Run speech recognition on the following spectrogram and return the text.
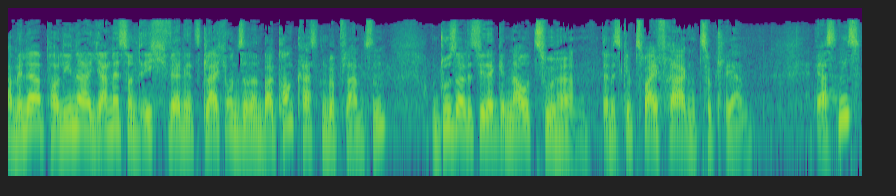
Camilla, Paulina, Jannis und ich werden jetzt gleich unseren Balkonkasten bepflanzen. Und du solltest wieder genau zuhören, denn es gibt zwei Fragen zu klären. Erstens,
